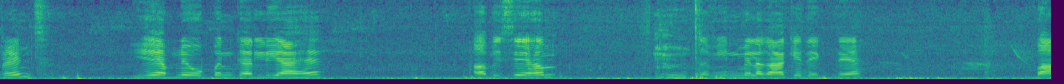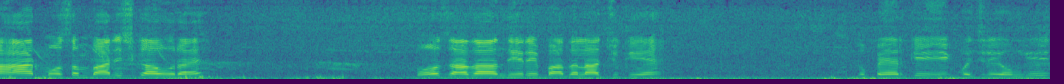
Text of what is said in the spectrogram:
फ्रेंड्स ये हमने ओपन कर लिया है। अब इसे हम ज़मीन में लगा के देखते हैं। बाहर मौसम बारिश का हो रहा है। बहुत ज़्यादा अंधेरे बादल आ चुके हैं। दोपहर तो के एक बज रहे होंगे।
